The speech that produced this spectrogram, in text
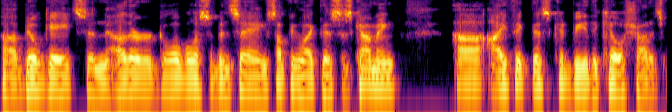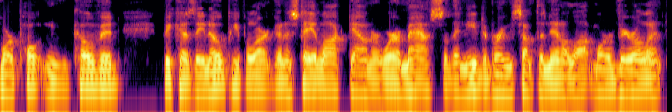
Uh, Bill Gates and other globalists have been saying something like this is coming. Uh, I think this could be the kill shot. It's more potent than COVID because they know people aren't going to stay locked down or wear masks. So they need to bring something in a lot more virulent.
